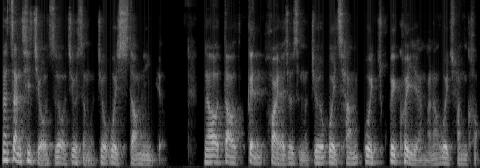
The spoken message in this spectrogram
那胀气久了之后就什么就胃食道逆流。然后到更坏的就是什么，就是胃肠胃胃溃疡啊，然后胃穿孔。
